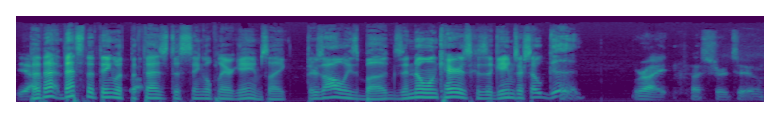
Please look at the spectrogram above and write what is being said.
yeah, But that that's the thing with Bethesda single player games. Like, there's always bugs, and no one cares because the games are so good. right. That's true too.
